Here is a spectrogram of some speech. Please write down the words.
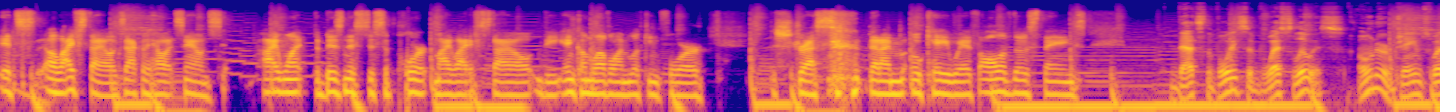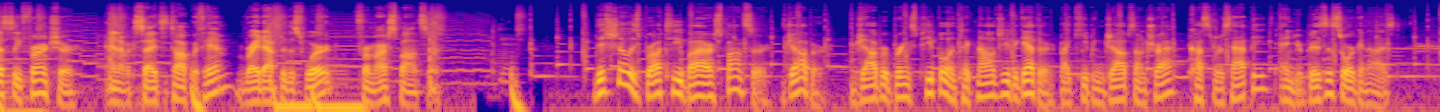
it's a lifestyle, exactly how it sounds. I want the business to support my lifestyle, the income level I'm looking for, the stress that I'm okay with, all of those things. That's the voice of Wes Lewis, owner of James Wesley Furniture, and I'm excited to talk with him right after this word from our sponsor. This show is brought to you by our sponsor, Jobber. Jobber brings people and technology together by keeping jobs on track, customers happy, and your business organized.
